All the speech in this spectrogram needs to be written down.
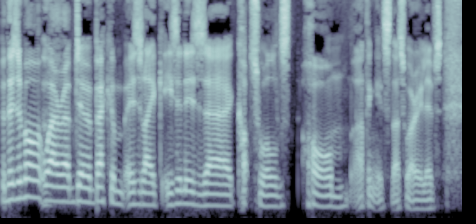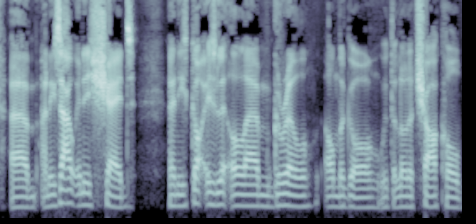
But there's a moment where um, David Beckham is like, he's in his uh, Cotswolds home. I think it's that's where he lives, um, and he's out in his shed and he's got his little um, grill on the go with a lot of charcoal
